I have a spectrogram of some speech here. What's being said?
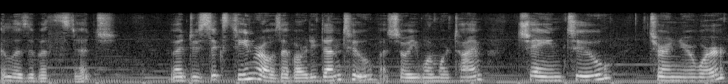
Elizabeth stitch. I'm going to do 16 rows. I've already done two. I'll show you one more time. Chain two, turn your work,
